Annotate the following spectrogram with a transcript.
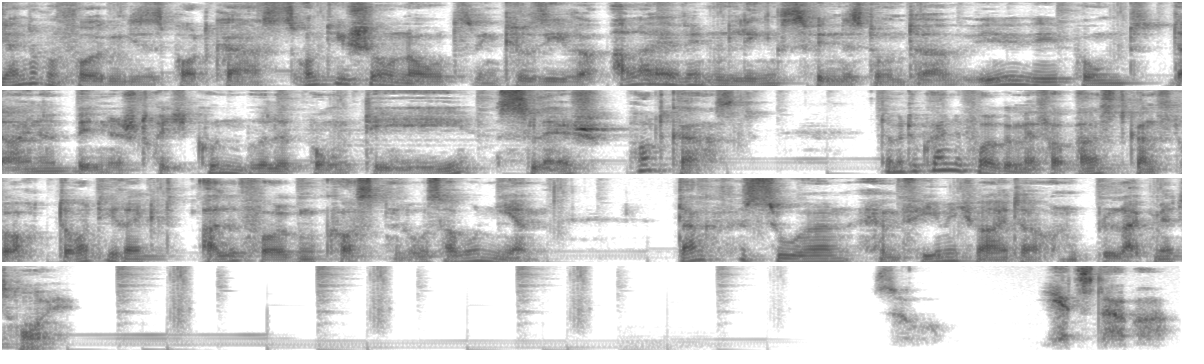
Die anderen Folgen dieses Podcasts und die Show Notes inklusive aller erwähnten Links findest du unter www.deine-kundenbrille.de slash podcast. Damit du keine Folge mehr verpasst, kannst du auch dort direkt alle Folgen kostenlos abonnieren. Danke fürs Zuhören, empfehle mich weiter und bleib mir treu. So, jetzt aber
